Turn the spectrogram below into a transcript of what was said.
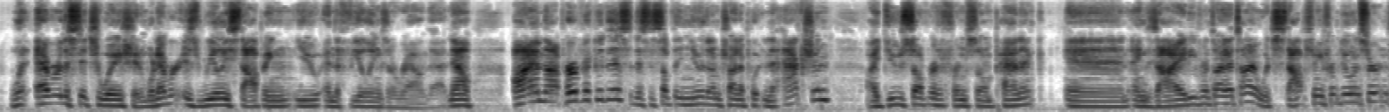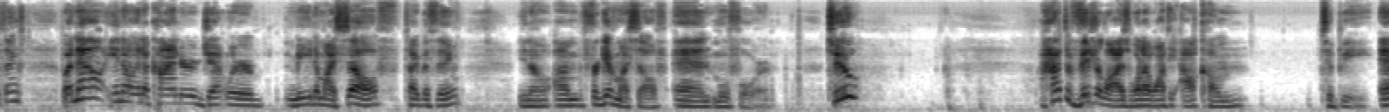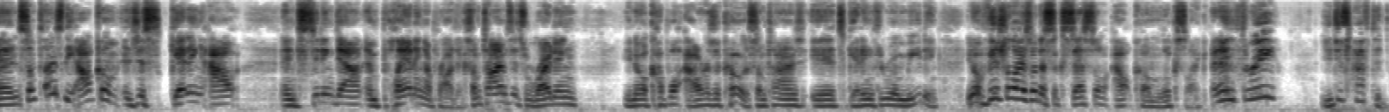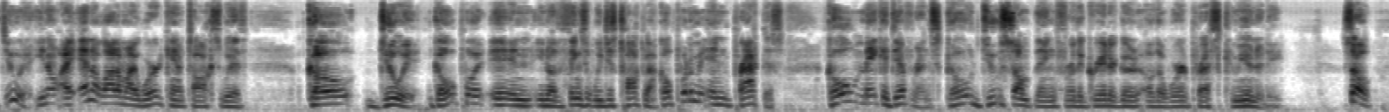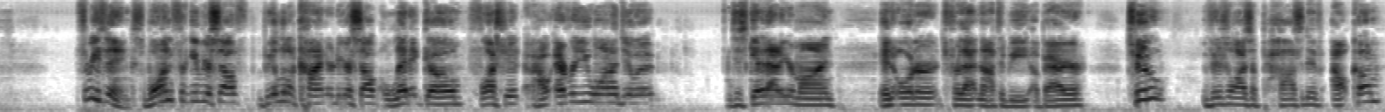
whatever the situation, whatever is really stopping you and the feelings around that. Now, I am not perfect with this. This is something new that I'm trying to put into action. I do suffer from some panic and anxiety from time to time, which stops me from doing certain things. But now, you know, in a kinder, gentler, me to myself type of thing, you know, um, forgive myself and move forward. Two, I have to visualize what I want the outcome to be. And sometimes the outcome is just getting out and sitting down and planning a project. Sometimes it's writing, you know, a couple hours of code. Sometimes it's getting through a meeting. You know, visualize what a successful outcome looks like. And then three, you just have to do it. You know, I end a lot of my WordCamp talks with Go do it. Go put in, you know, the things that we just talked about. Go put them in practice. Go make a difference. Go do something for the greater good of the WordPress community. So, three things. One, forgive yourself. Be a little kinder to yourself. Let it go. Flush it however you want to do it. Just get it out of your mind in order for that not to be a barrier. Two, visualize a positive outcome.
